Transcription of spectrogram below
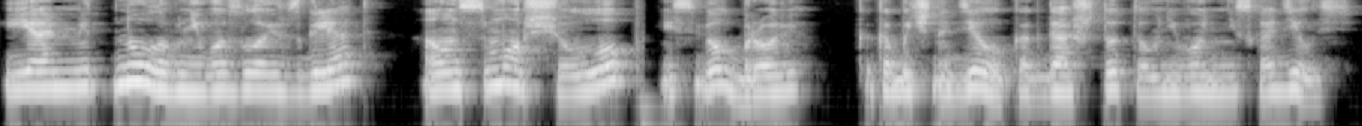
Я метнула в него злой взгляд, а он сморщил лоб и свел брови как обычно делал, когда что-то у него не сходилось.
